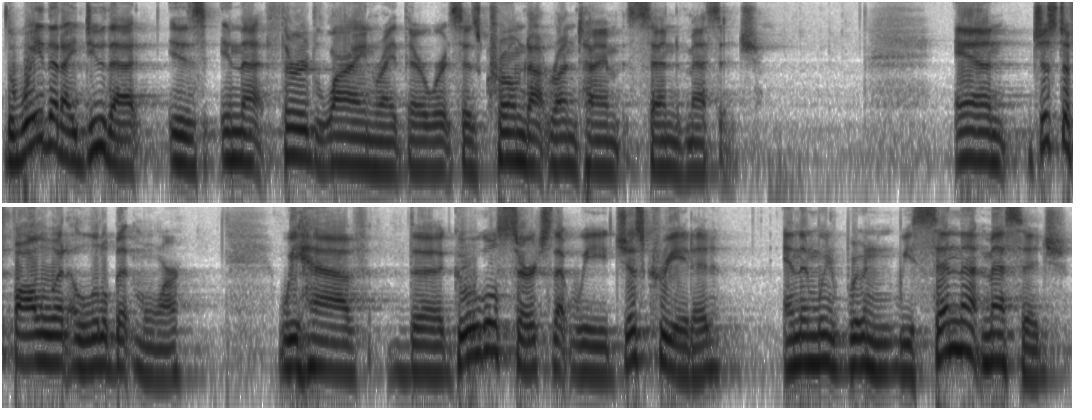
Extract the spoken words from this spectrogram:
the way that I do that is in that third line right there where it says chrome.runtime send message. And just to follow it a little bit more, we have the Google search that we just created and then we, when we send that message,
